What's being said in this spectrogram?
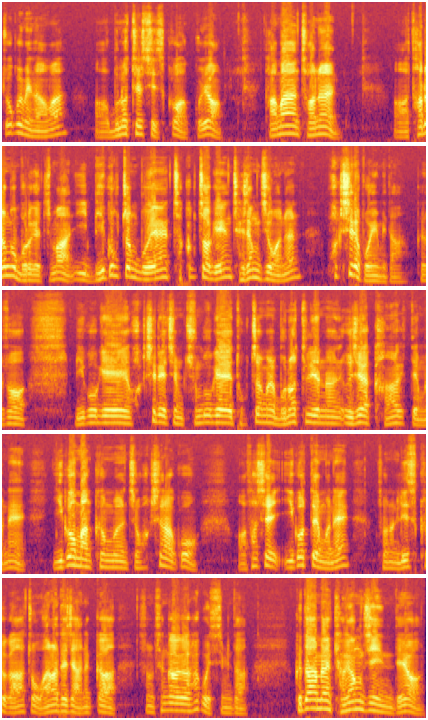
조금이나마 어, 무너뜨릴 수 있을 것 같고요. 다만 저는 어, 다른 건 모르겠지만 이 미국 정부의 적극적인 재정 지원은 확실해 보입니다. 그래서 미국이 확실히 지금 중국의 독점을 무너뜨리려는 의지가 강하기 때문에 이것만큼은 지금 확실하고 어, 사실 이것 때문에 저는 리스크가 좀 완화되지 않을까 좀 생각을 하고 있습니다. 그 다음에 경영진인데요.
